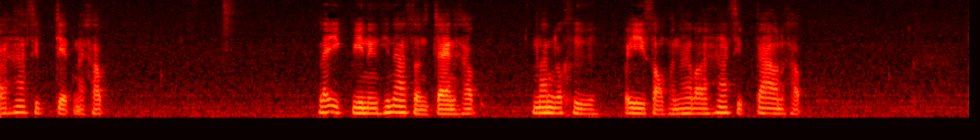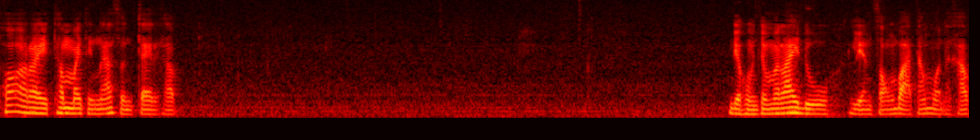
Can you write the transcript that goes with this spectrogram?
2557 นะครับ และอีกปีหนึ่งที่น่าสนใจนะครับ นั่นก็คือ ปี 2559 นะครับ ราะอะไรทำไมถึงน่าสนใจนะครับ เดี๋ยวผมจะมาไล่ดูเหรียญ2บาททั้งหมดนะครับ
